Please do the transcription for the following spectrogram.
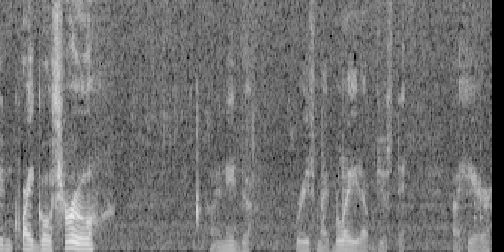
Didn't quite go through. I need to raise my blade up just a, a hair.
